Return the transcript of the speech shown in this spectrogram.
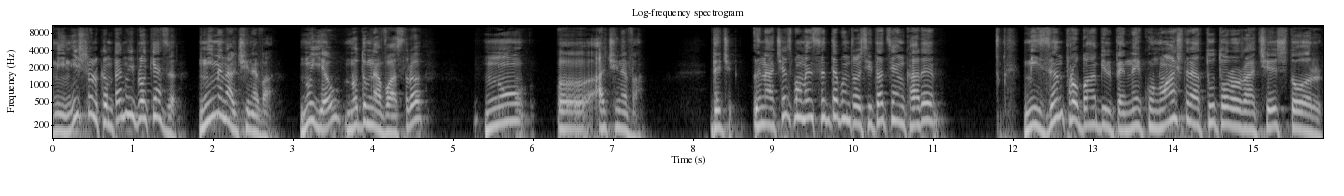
ministrul Câmpeanu îi blochează. Nimeni altcineva. Nu eu, nu dumneavoastră, nu uh, altcineva. Deci, în acest moment suntem într-o situație în care, mizând probabil pe necunoașterea tuturor acestor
